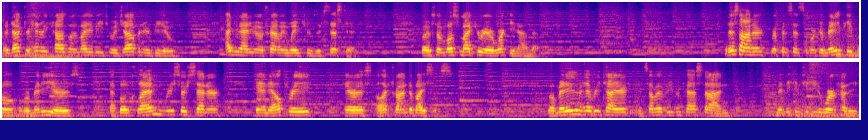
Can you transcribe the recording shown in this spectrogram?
When Dr. Henry Kosmahl invited me to a job interview, I did not even know traveling wave tubes existed, but I spent most of my career working on them. This honor represents the work of many people over many years at both Glenn Research Center and L3 Harris Electron Devices. While many of them have retired and some have even passed on, many continue to work on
